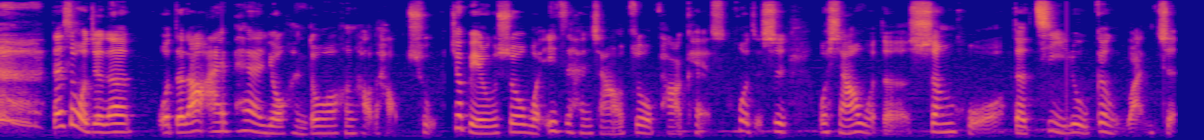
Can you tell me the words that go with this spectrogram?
但是我觉得我得到 iPad 有很多很好的好处，就比如说我一直很想要做 Podcast，或者是我想要我的生活的记录更完整。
